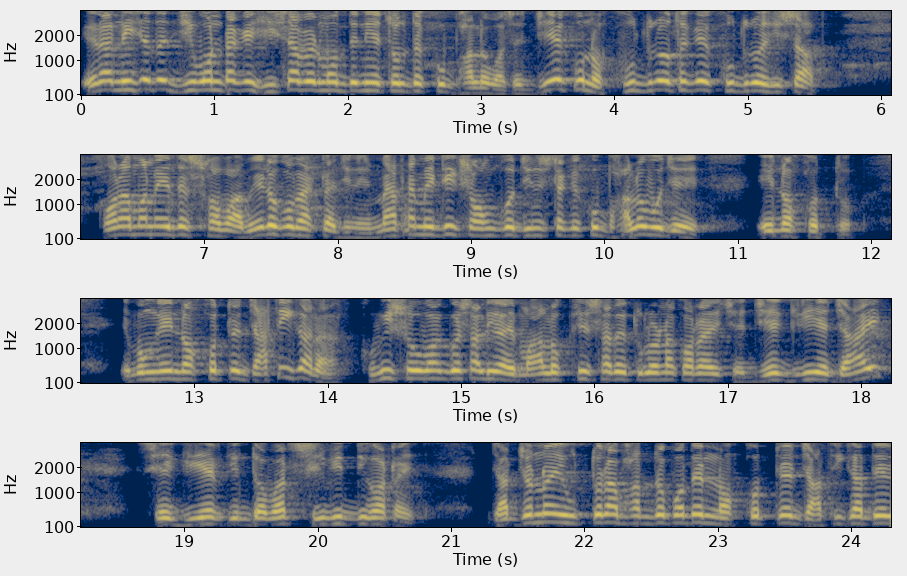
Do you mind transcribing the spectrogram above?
এরা নিজেদের জীবনটাকে হিসাবের মধ্যে নিয়ে চলতে খুব ভালোবাসে। যে কোনো ক্ষুদ্র থেকে ক্ষুদ্র হিসাব করা মানে এদের স্বভাব। এরকম একটা জিনিস। ম্যাথামেটিক্স অঙ্ক জিনিসটাকে খুব ভালো বোঝে এই নক্ষত্র। এবং এই নক্ষত্রের জাতিকারা খুবই সৌভাগ্যশালী হয়। মা লক্ষ্মীর সাথে তুলনা করা হয়েছে। যে গৃহে যায় সে গৃহের কিন্তু আবার শ্রীবৃদ্ধি ঘটায়। যার জন্য এই উত্তরা ভাদ্রপদের নক্ষত্রের জাতিকাদের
